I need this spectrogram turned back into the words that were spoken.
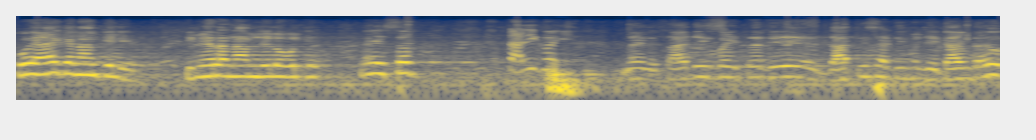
कोई आहे का नाम के लिए की मेरा नाम ले लो बोल के नाही सब तारीख होई नाही नाही साधिक बाई तर हे जातीसाठी म्हणजे काय म्हणतात हो?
